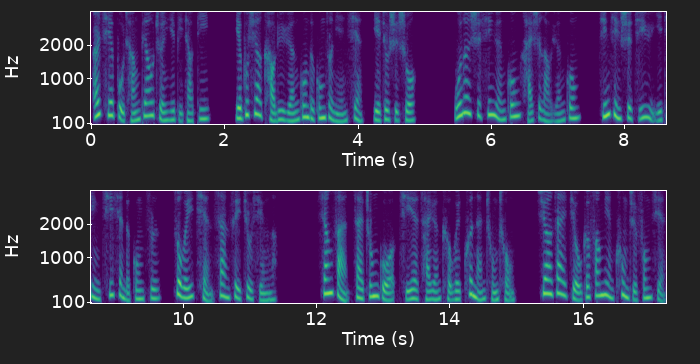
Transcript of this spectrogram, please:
而且补偿标准也比较低，也不需要考虑员工的工作年限。也就是说，无论是新员工还是老员工，仅仅是给予一定期限的工资作为遣散费就行了。相反，在中国，企业裁员可谓困难重重，需要在九个方面控制风险，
